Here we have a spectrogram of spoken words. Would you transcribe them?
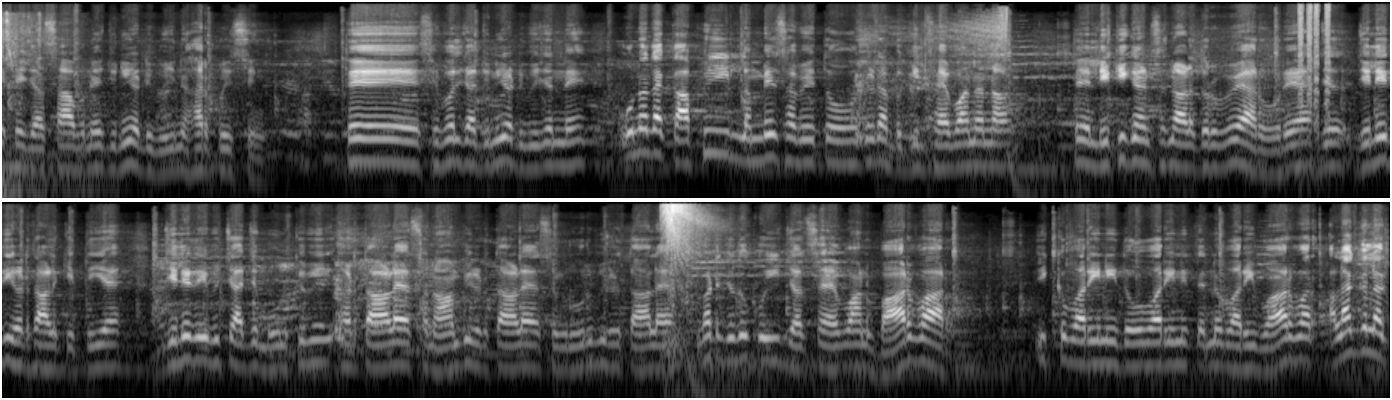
ਇੱਥੇ ਜੱਜ ਸਾਹਿਬ ਨੇ ਜੂਨੀਅਰ ਡਿਵੀਜ਼ਨ ਹਰਪ੍ਰੀਤ ਸਿੰਘ ਤੇ ਸਿਵਲ ਜੱਜ ਜੂਨੀਅਰ ਡਿਵੀਜ਼ਨ ਨੇ। ਉਹਨਾਂ ਦਾ ਕਾਫੀ ਲੰਬੇ ਸਮੇਂ ਤੋਂ ਜਿਹੜਾ ਵਕੀਲ ਸਾਹਿਬਾਨਾਂ ਨਾਲ ਤੇ ਲਿਟੀਗੈਂਟਸ ਨਾਲ ਦੁਰਵਿਵਹਾਰ ਹੋ ਰਿਹਾ ਹੈ। ਜ- ਜ਼ਿਲ੍ਹੇ ਦੀ ਹੜਤਾਲ ਕੀਤੀ ਹੈ। ਜ਼ਿਲ੍ਹੇ ਦੇ ਵਿੱਚ ਅੱਜ ਮੁਲਕ ਵੀ ਹੜਤਾਲ ਹੈ, ਸੁਨਾਮ ਵੀ ਹੜਤਾਲ ਹੈ, ਸੰਗਰੂਰ ਵੀ ਹੜਤਾਲ ਹੈ। ਬਟ ਜਦੋਂ ਕੋਈ ਜੱਜ ਸਾਹਿਬਾਨ ਬਾਰ-ਬਾਰ ਇੱਕ ਵਾਰੀ ਨਹੀਂ ਦੋ ਵਾਰੀ ਨਹੀਂ ਤਿੰਨ ਵਾਰੀ ਵਾਰ-ਵਾਰ ਅਲੱਗ-ਅਲੱਗ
